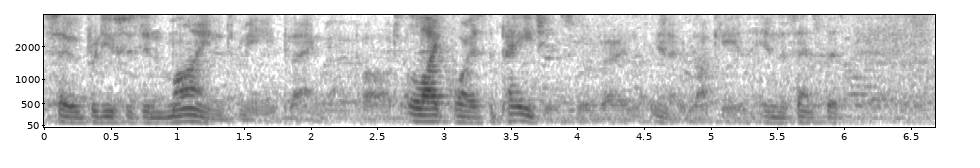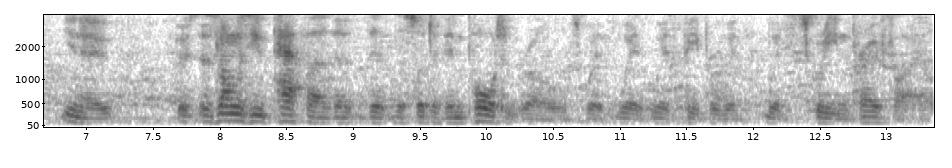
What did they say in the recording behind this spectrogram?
so producers didn't mind me playing that Likewise, the pages were very you know lucky in, in the sense that you know as long as you pepper the, the, the, sort of important roles with, with, with people with, with screen profile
